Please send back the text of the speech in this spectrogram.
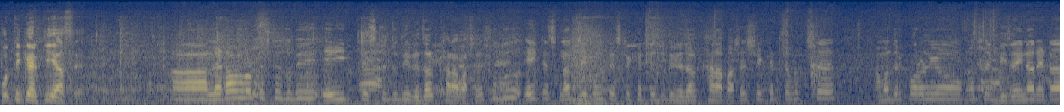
প্রতিকার কি আছে? লেটার লোড টেস্টে যদি এই টেস্টে যদি রেজাল্ট খারাপ আসে, শুধু এই টেস্ট না যে কোনো টেস্টের ক্ষেত্রে যদি রেজাল্ট খারাপ আসে, সেক্ষেত্রে হচ্ছে আমাদের করণীয় বলতে ডিজাইনার এটা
